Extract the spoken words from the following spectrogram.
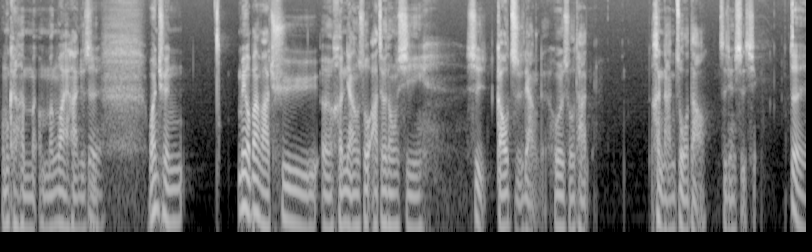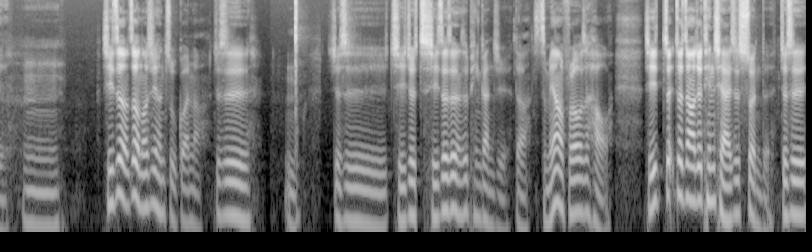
我们可能很门门外汉，就是完全没有办法去呃衡量说啊这个东西是高质量的，或者说它很难做到这件事情。对，嗯，其实这种这种东西很主观啦，就是嗯。就是，其实就其实这真的是凭感觉，对吧？怎么样的 flow 是好？其实最最重要就听起来是顺的。就是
